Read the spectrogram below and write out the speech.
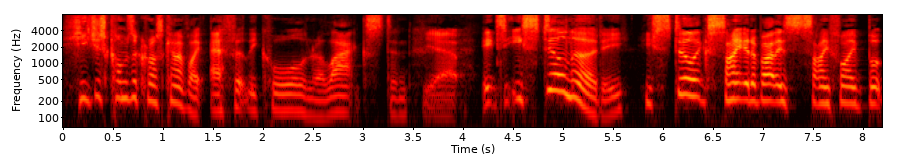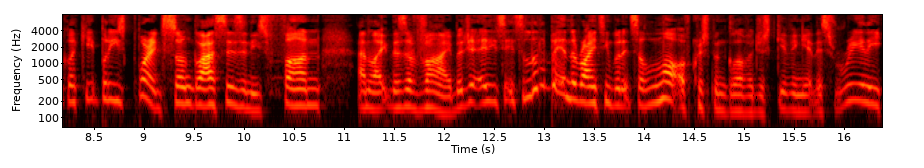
he just comes across kind of like effortlessly cool and relaxed and Yeah. it's he's still nerdy. He's still excited about his sci-fi book, like, he, but he's wearing sunglasses and he's fun and like there's a vibe. But it's it's a little bit in the writing, but it's a lot of Crispin Glover just giving it this really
